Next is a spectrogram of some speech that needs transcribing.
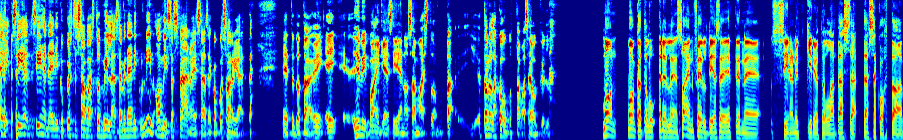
ei, siihen, siihen ei niin pysty samaistumaan millään. Se menee niin, niin omissa sfääreissään se koko sarja, että, että tota, ei, ei, hyvin vaikea siihen on samaistua, mutta todella koukuttava se on kyllä. Mä oon, mä oon katsellut edelleen Seinfeldia, se etenee, siinä nyt kirjoitellaan tässä, tässä kohtaa,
